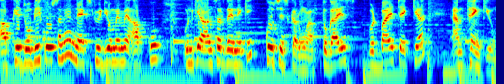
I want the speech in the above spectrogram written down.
आपके जो भी क्वेश्चन है नेक्स्ट वीडियो में मैं आपको उनके आंसर देने की कोशिश करूँगा। तो guys good bye take care and thank you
